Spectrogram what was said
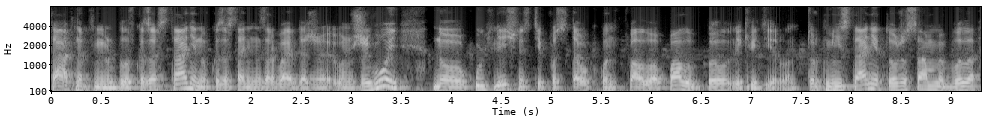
Так, например, было в Казахстане, но в Казахстане Назарбаев даже он живой, но культ личности после того, как он впал в опалу, был ликвидирован. В Туркменистане то же самое было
